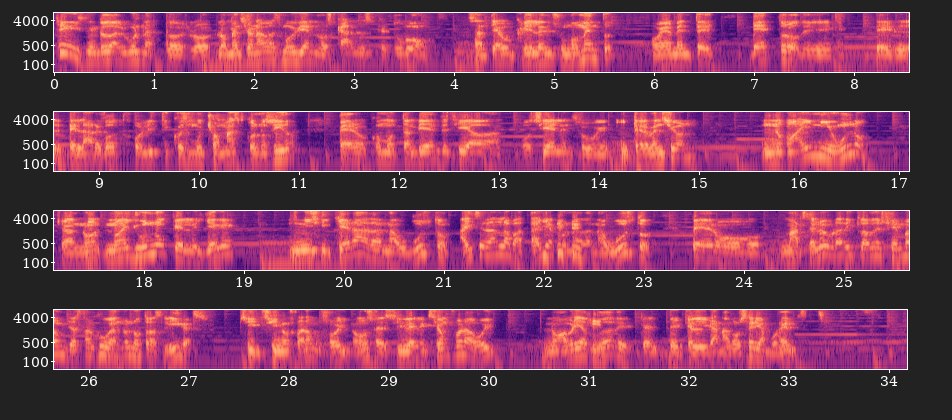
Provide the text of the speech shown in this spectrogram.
Sí, sin duda alguna. Lo, mencionabas muy bien, los cargos que tuvo Santiago Krill en su momento. Obviamente, dentro de, del argot político es mucho más conocido, pero como también decía Ociel en su intervención, no hay ni uno, o sea, no, no hay uno que le llegue ni siquiera a Adán Augusto, ahí se dan la batalla con Adán Augusto, pero Marcelo Ebrard y Claudia Sheinbaum ya están jugando en otras ligas, si, si nos fuéramos hoy, ¿no? O sea, si la elección fuera hoy, no habría duda de que, de que el ganador sería Morel.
